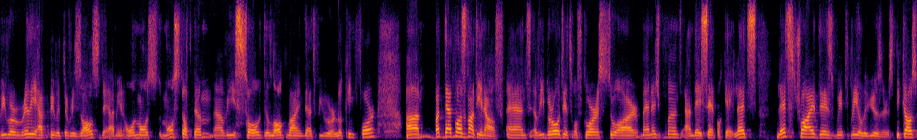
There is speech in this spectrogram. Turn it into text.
we were really happy with the results. I mean, almost most of them, uh, we saw the log line that we were looking for, um, but that was not enough. And we brought it, of course, to our management and they said, okay, let's, let's try this with real users because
